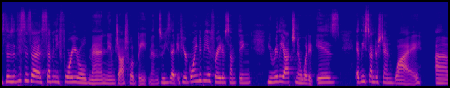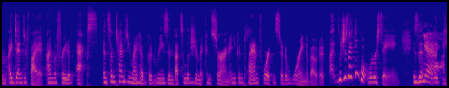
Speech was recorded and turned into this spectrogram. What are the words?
so this is a 74 year old man named joshua bateman. So he said if you're going to be afraid of something you really ought to know what it is at least understand why um, identify it. I'm afraid of X. And sometimes you might have good reason. That's a legitimate concern. And you can plan for it instead of worrying about it, which is, I think, what we're saying is that, yeah. like,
